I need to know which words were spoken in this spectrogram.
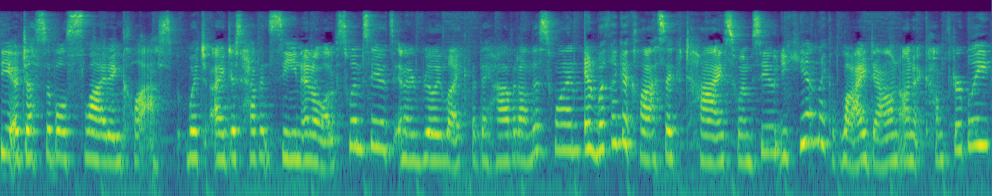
the adjustable sliding clasp, which I just haven't seen in a lot of swimsuits. And I really like that they have it on this one. And with like a classic tie swimsuit, you can't like lie down on it comfortably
